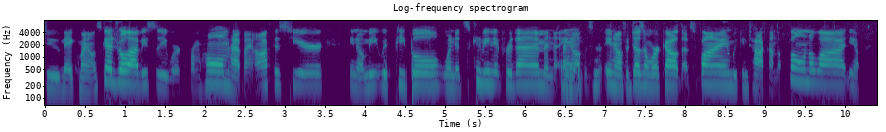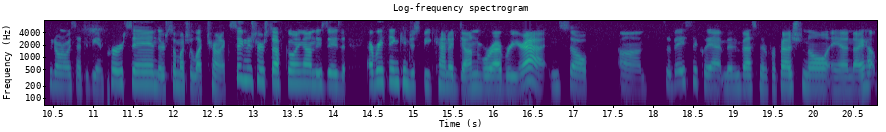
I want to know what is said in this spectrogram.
to make my own schedule obviously work from home have my office here you know meet with people when it's convenient for them. And you know if it's you know if it doesn't work out that's fine. We can talk on the phone a lot. You know we don't always have to be in person. There's so much electronic signature stuff going on these days that everything can just be kind of done wherever you're at. And so um so basically i'm an investment professional and i help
